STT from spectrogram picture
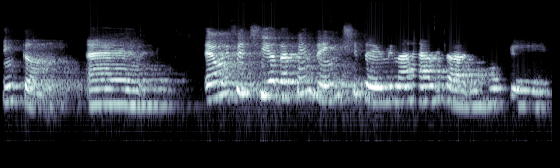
Então, é, eu me sentia dependente dele na realidade, porque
